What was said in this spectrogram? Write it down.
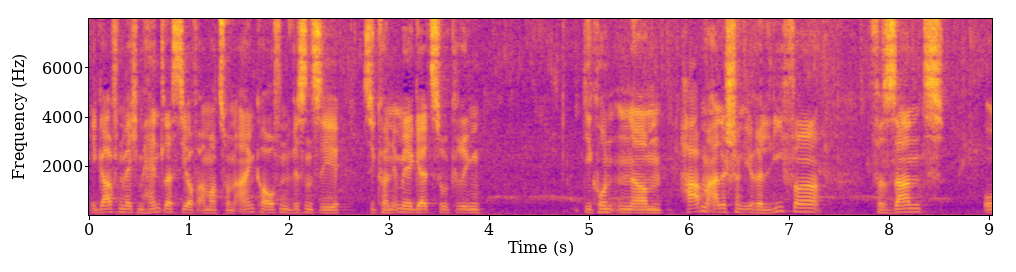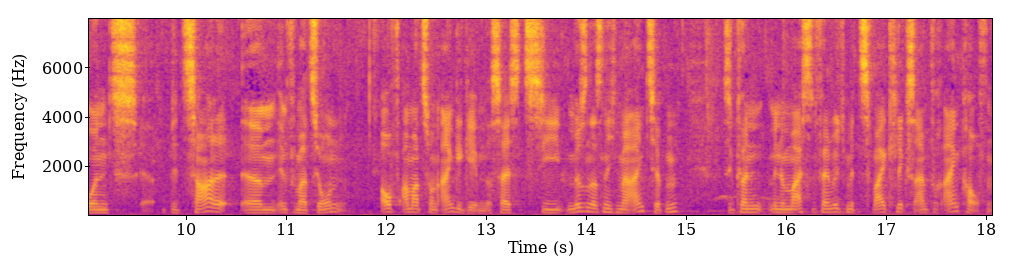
egal von welchem Händler sie auf Amazon einkaufen, wissen sie, sie können immer ihr Geld zurückkriegen. Die Kunden ähm, haben alle schon ihre Liefer-, Versand- und Bezahlinformationen ähm, auf Amazon eingegeben. Das heißt, sie müssen das nicht mehr eintippen. Sie können in den meisten Fällen wirklich mit zwei Klicks einfach einkaufen.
